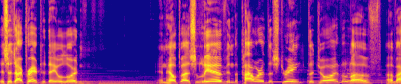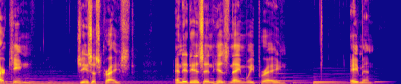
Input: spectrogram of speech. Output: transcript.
This is our prayer today, O Lord. And help us live in the power, the strength, the joy, the love of our King, Jesus Christ. And it is in his name we pray. Amen.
